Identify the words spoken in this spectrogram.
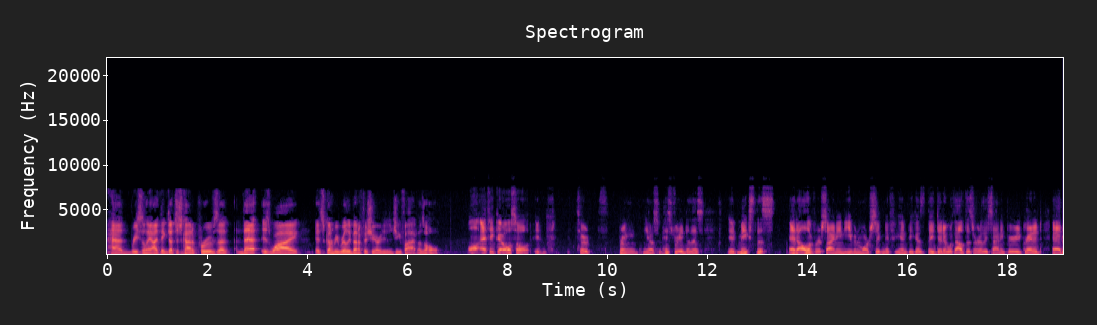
had recently, I think that just kind of proves that that is why it's going to be really beneficiary to the G5 as a whole. Well, I think it also it, to bring you know some history into this, it makes this Ed Oliver signing even more significant because they did it without this early signing period. Granted, Ed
